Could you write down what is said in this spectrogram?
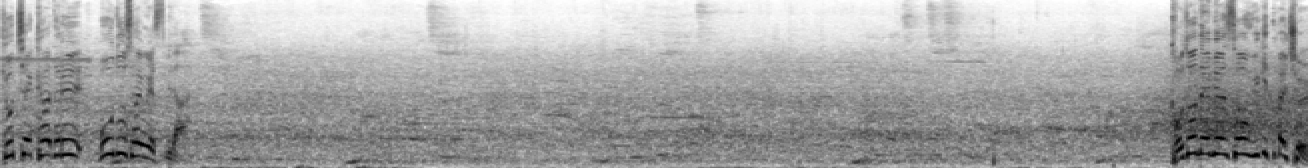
교체 카드를 모두 사용했습니다. 걷어내면서 위기 탈출.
